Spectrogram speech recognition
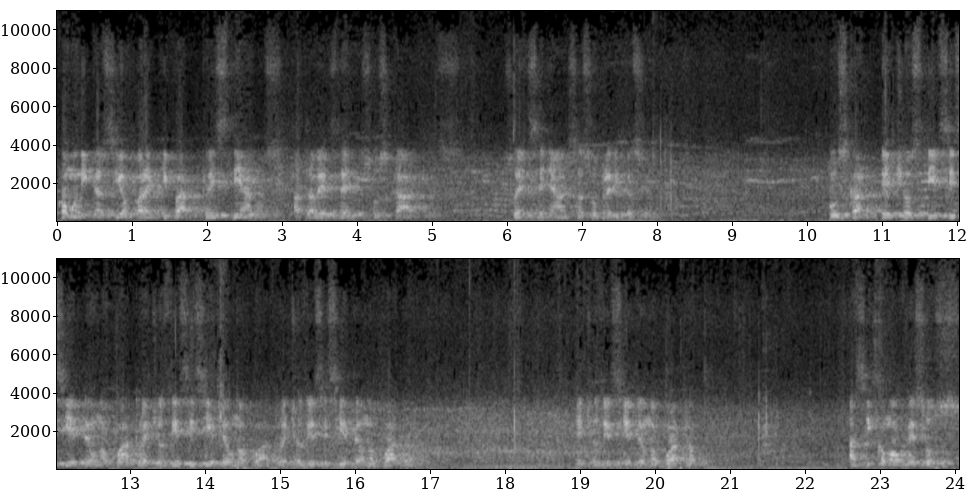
comunicación para equipar cristianos a través de sus cartas, su enseñanza, su predicación. Buscar Hechos 17.1.4, Hechos 17.1.4, Hechos 17.1.4, Hechos 17.1.4. Así como Jesús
